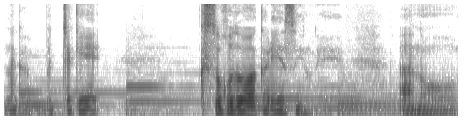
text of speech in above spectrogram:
なんかぶっちゃけクソほど分かりやすいのであの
